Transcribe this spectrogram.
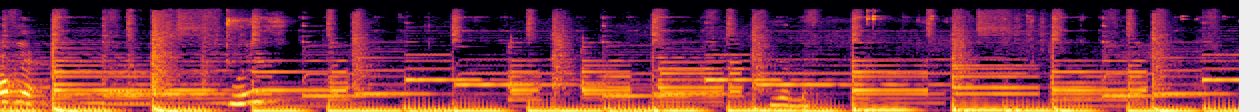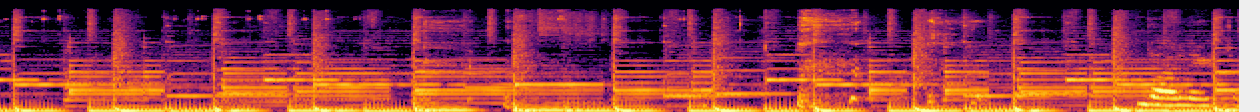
resolve. Pois. Olha.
